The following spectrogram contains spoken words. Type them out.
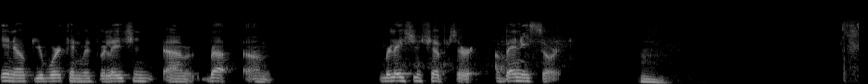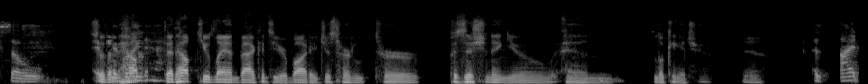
you know, if you're working with relation uh, um, relationships or of any sort. Hmm. So, so that helped have, that helped you land back into your body. Just her her positioning you and looking at you. Yeah. I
